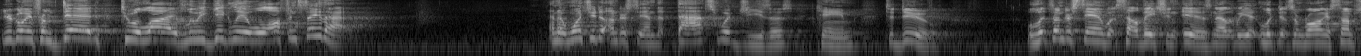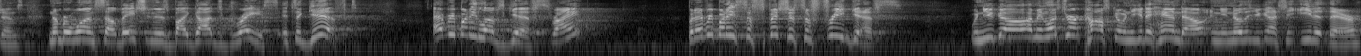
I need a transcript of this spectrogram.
you're going from dead to alive. Louis Giglio will often say that. And I want you to understand that that's what Jesus came to do. Well, let's understand what salvation is now that we looked at some wrong assumptions. Number one, salvation is by God's grace, it's a gift. Everybody loves gifts, right? But everybody's suspicious of free gifts. When you go, I mean, unless you're at Costco and you get a handout and you know that you can actually eat it there,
